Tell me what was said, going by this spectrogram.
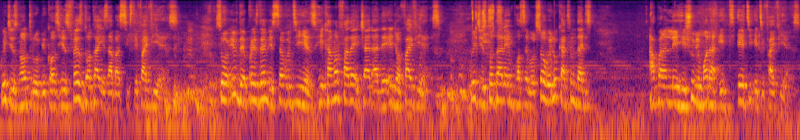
which is not true because his first daughter is about 65 years. so if the president is 70 years, he cannot father a child at the age of five years, which is totally impossible. So we look at him that is apparently he should be more than 80, 80 85 years.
